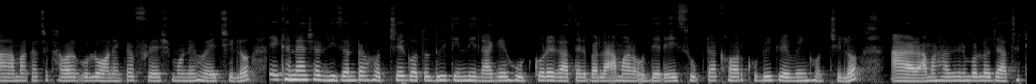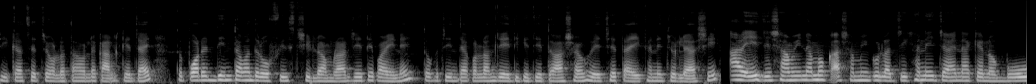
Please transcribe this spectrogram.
আর আমার কাছে খাবারগুলো অনেকটা ফ্রেশ মনে হয়েছিল। এখানে আসার রিজনটা হচ্ছে গত দুই, তিন দিন আগে হুট করে রাতের বেলা আমার ওদের এই স্যুপটা খাওয়ার খুবই ক্রেভিং হচ্ছিল। আর আমার হাজব্যান্ড বলল যে আচ্ছা ঠিক আছে, চলো তাহলে কালকে যাই। তো পরের দিন তো আমাদের অফিস ছিল, আমরা আর যেতে পারি নাই। তবে চিন্তা করলাম যে এইদিকে যেহেতু আসা হয়েছে, তাই এখানে চলে আসি। আর এই যে স্বামী নামক আসামিগুলা যেখানেই যায় না কেন, বউ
